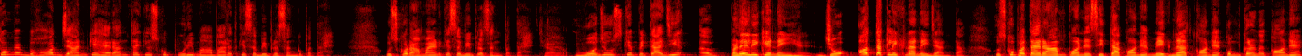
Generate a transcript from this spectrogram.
तो मैं बहुत जान के हैरान था कि उसको पूरी महाभारत के सभी प्रसंग पता है। उसको रामायण के सभी प्रसंग पता है। वो जो उसके पिताजी पढ़े लिखे नहीं है जो अ तक लिखना नहीं जानता उसको पता है राम कौन है सीता कौन है मेघनाथ कौन है कुंभकर्ण कौन है।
